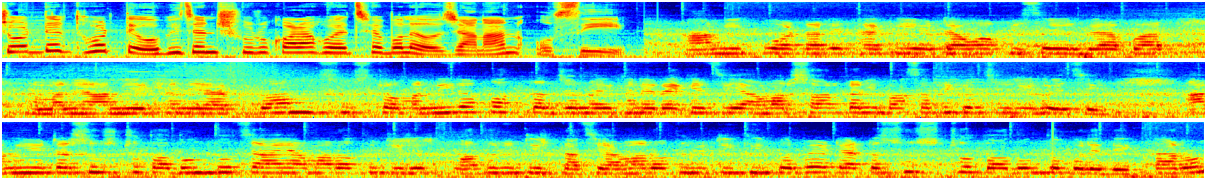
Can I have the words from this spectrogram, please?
চোরদের ধরতে অভিযান শুরু করা হয়েছে বলেও জানান ওসি। আমি কোয়ার্টারে থাকি এটা অফিসের ব্যাপার। মানে আমি এখানে একদম সুষ্ঠু আমার নিরাপত্তার জন্য এখানে রেখেছি, আমার সরকারি বাসা থেকে চুরি হয়েছে। আমি এটা সুষ্ঠু তদন্ত চাই আমার অথরিটির অথরিটির কাছে। আমার অথরিটি কী করবে? এটা একটা সুষ্ঠু তদন্ত করে দেখ। কারণ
